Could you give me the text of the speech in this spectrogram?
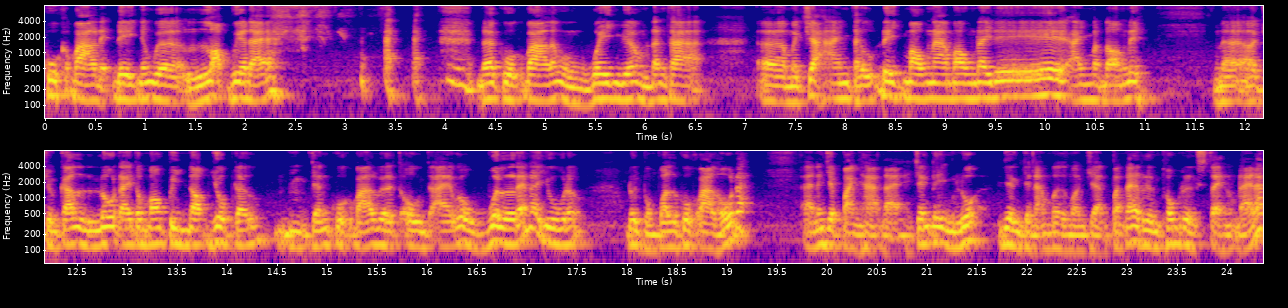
ខួរក្បាលដែលដេកហ្នឹងវាលប់វាដែរដល់ខួរក្បាលហ្នឹងវែងវាមិនដឹងថាម្ចាស់អញត្រូវដេកម៉ោងណាម៉ោងណីទេអញម្ដងនេះ ណាជួនកាលលោតឯទៅម៉ោង2 10យប់ទៅអញ្ចឹងខួរក្បាលវាត្អូញត្អែវាវិលដែរណាយូរទៅដូចបង្វិលខួរក្បាលរហូតណាអានឹងជាបញ្ហាដែរអញ្ចឹងដេកមលក់យើងចំណាំមើលមកអញ្ចឹងប៉ុន្តែរឿងធំរឿង stress ហ្នឹងដែរណា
